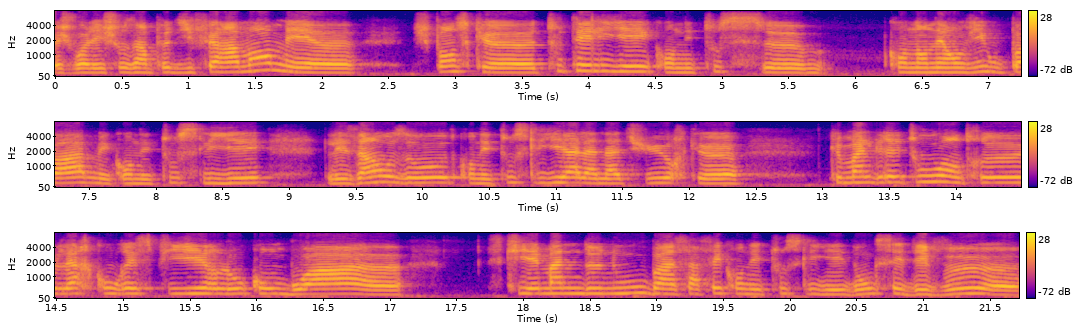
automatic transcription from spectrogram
je vois les choses un peu différemment, mais je pense que tout est lié, qu'on est tous, qu'on en ait envie ou pas, mais qu'on est tous liés les uns aux autres, qu'on est tous liés à la nature, que, que malgré tout, entre l'air qu'on respire, l'eau qu'on boit, euh, ce qui émane de nous, ben, ça fait qu'on est tous liés. Donc, c'est des vœux, euh,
